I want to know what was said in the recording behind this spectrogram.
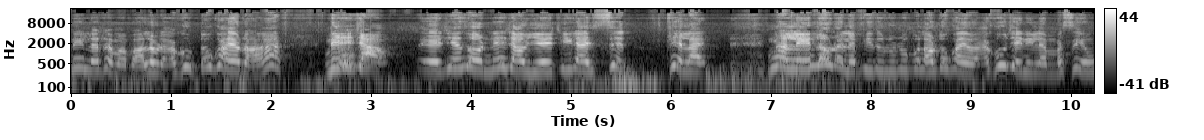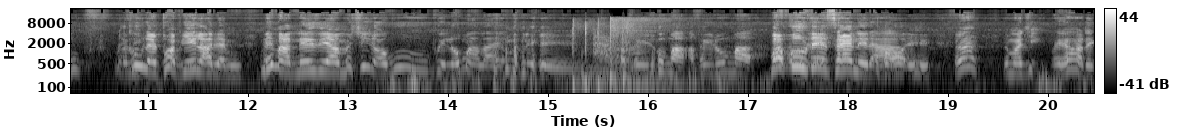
နေလက်ထက်မှာဘာလုပ်လဲအခုဒုက္ခရောက်တာဟမ်နင်းကြောင်အဲချင်းဆိုနင်းကြောင်ရေကြီးလိုက်စစ်ဖြစ်လိုက်ငလင်လောက်တယ်နဲ့ပြည်သူလူထုဘယ်လောက်ဒုက္ခရောက်လဲအခုချိန်นี้လည်းမစင်ဘူးအခုလည်းထွက်ပြေးလာပြန်ပြီနေမှာနေစရာမရှိတော့ဘူးဖေလို့မှလာရဲ့မလေးအဖေတို့မှအဖေတို့မှမပူနဲ့ဆန်းနေတာဟောအေးဟမ်ဒီမှာကြည့်ဘယ်ဟာတွေ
